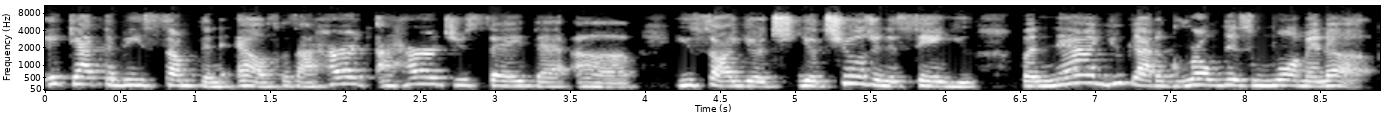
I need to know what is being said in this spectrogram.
it got to be something else. Cause I heard, I heard you say that, um, you saw your, your children is seeing you, but now you got to grow this woman up.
